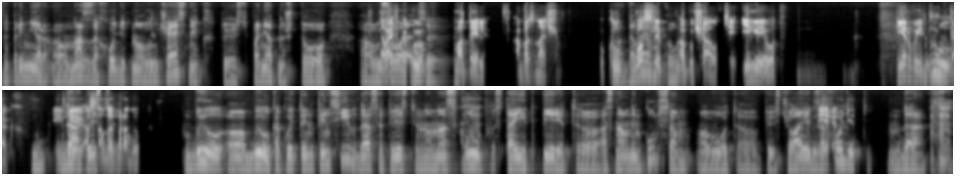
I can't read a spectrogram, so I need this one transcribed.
например, а у нас заходит новый участник, то есть понятно, что а, Давай в какую модель обозначим? Клуб а, после я... обучалки или вот первый ну, как или да, основной есть, продукт? Был, а, был какой-то интенсив, да, соответственно, у нас клуб uh-huh. стоит перед э, основным курсом, вот, э, то есть человек перед. заходит, да, uh-huh.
